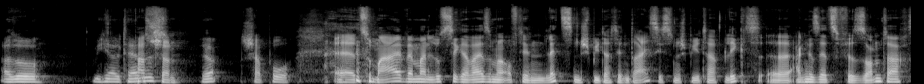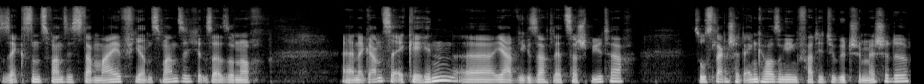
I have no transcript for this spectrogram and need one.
Also, Michael Termes. Passt schon. Ja. Chapeau. Äh, zumal, wenn man lustigerweise mal auf den letzten Spieltag, den 30. Spieltag blickt, äh, angesetzt für Sonntag, 26. Mai 24, ist also noch äh, eine ganze Ecke hin. Äh, ja, wie gesagt, letzter Spieltag. Soest-Langstadt-Enkhausen gegen Fatih Tügücü Meschede.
